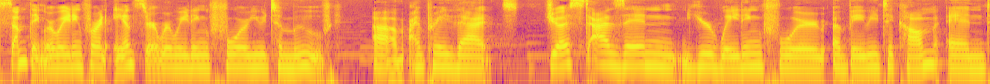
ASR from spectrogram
something. We're waiting for an answer. We're waiting for you to move. Um, I pray that just as in you're waiting for a baby to come and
